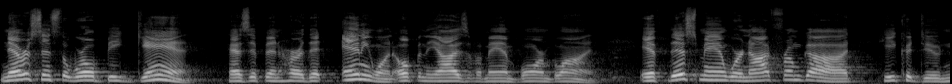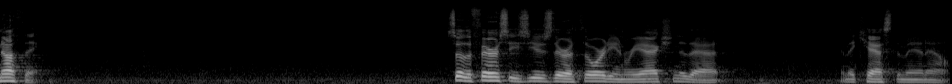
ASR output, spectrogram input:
Never since the world began has it been heard that anyone opened the eyes of a man born blind. If this man were not from God, he could do nothing. So the Pharisees used their authority in reaction to that, and they cast the man out.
